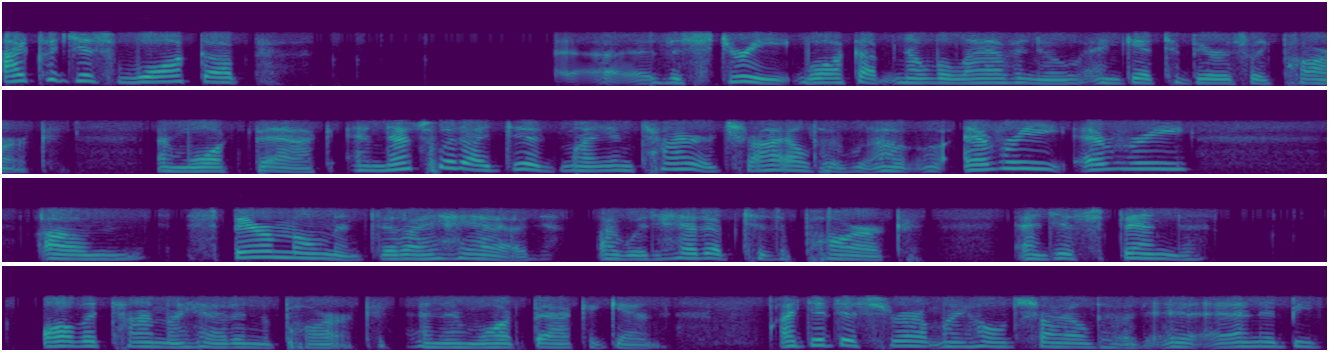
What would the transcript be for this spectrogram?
I could just walk up uh, the street, walk up Noble Avenue, and get to Beardsley Park, and walk back. And that's what I did my entire childhood. Uh, every every um, spare moment that I had, I would head up to the park and just spend all the time I had in the park and then walk back again. I did this throughout my whole childhood, and it be,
